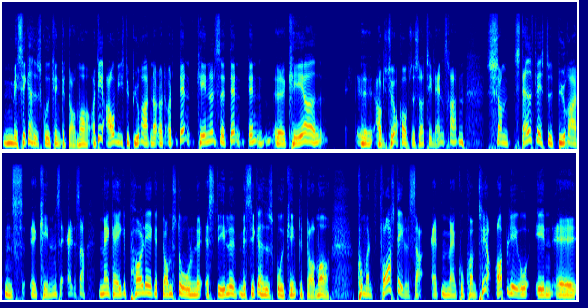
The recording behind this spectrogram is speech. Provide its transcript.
med sikkerhedsgodkendte dommer. Og det afviste byretten, og, og den kendelse, den, den øh, kærede øh, auditørkorpset så til landsretten, som stadfæstede byrettens øh, kendelse. Altså, man kan ikke pålægge domstolene at stille med sikkerhedsgodkendte dommere. Kunne man forestille sig, at man kunne komme til at opleve en, øh,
